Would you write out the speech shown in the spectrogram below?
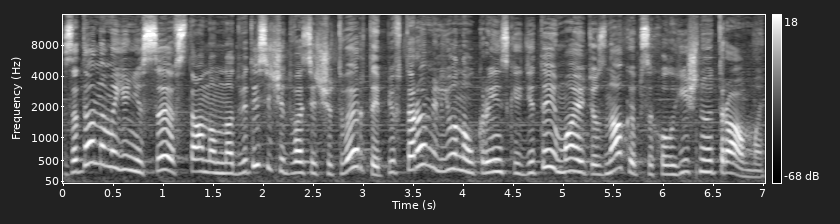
За даними ЮНІСЕФ, станом на 2024 півтора мільйона українських дітей мають ознаки психологічної травми:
